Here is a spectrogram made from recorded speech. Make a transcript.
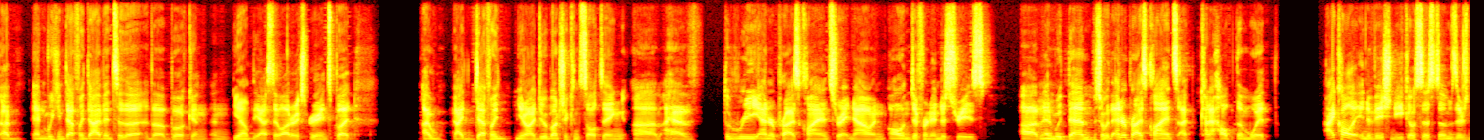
I and we can definitely dive into the the book and and yep. the Estee Lauder experience but i i definitely you know i do a bunch of consulting. Um i have three enterprise clients right now and all in different industries um, mm. And with them, so with enterprise clients, I kind of help them with, I call it innovation ecosystems. There's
